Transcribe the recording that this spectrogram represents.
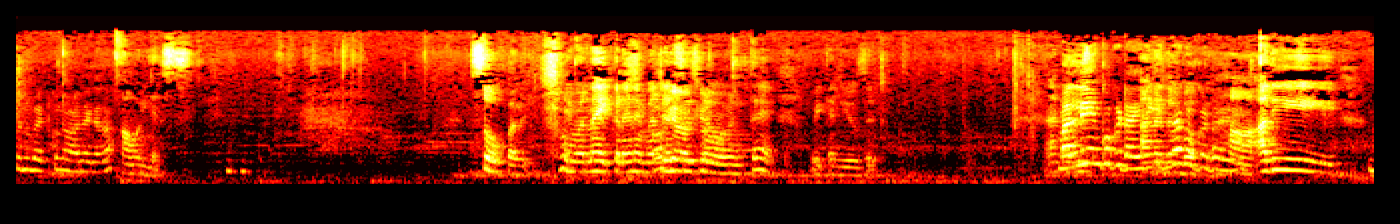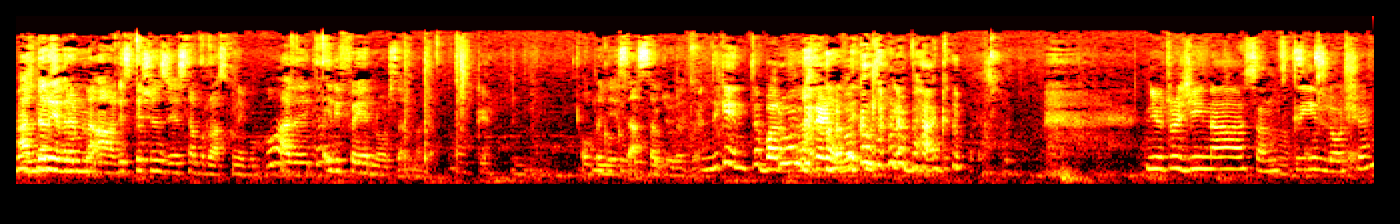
నువ్వు పెట్టుకున్న వాళ్ళే కదా? ఎస్ సోప్ అది ఏమన్నా ఎక్కడైనా ఎమర్జెన్సీస్ okay. లో వెళ్తే వీ కెన్ యూజ్ ఇట్ మళ్ళీ ఇంకొక డైరీ ఇందాక ఒక డైరీ అది అందరూ ఎవరైనా డిస్కషన్స్ చేసినప్పుడు రాసుకునే బుక్ అదైతే ఇది ఫెయిర్ నోట్స్ అన్నమాట. ఓకే ఓపెన్ చేసి అస్సలు చూడదు అందుకే ఇంత బరువు ఉంది రెండు బుక్కలతోనే bag Neutrogena sunscreen lotion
